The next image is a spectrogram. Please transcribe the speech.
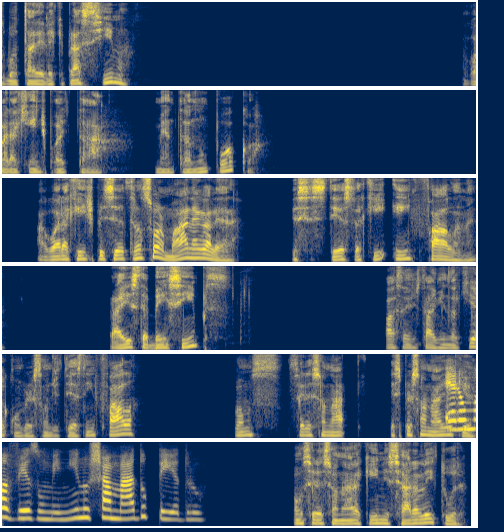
Vamos botar ele aqui para cima. Agora aqui a gente pode estar tá aumentando um pouco. Ó. Agora aqui a gente precisa transformar, né, galera? Esses textos aqui em fala, né? Para isso é bem simples. Basta a gente estar tá vindo aqui, a conversão de texto em fala. Vamos selecionar esse personagem Era aqui. Era uma vez um menino chamado Pedro. Vamos selecionar aqui iniciar a leitura.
